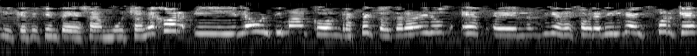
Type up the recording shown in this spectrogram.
y que se siente ya mucho mejor. Y la última, con respecto al coronavirus, es eh, noticias de sobre Bill Gates, porque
